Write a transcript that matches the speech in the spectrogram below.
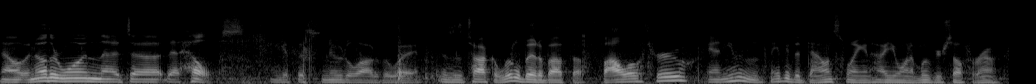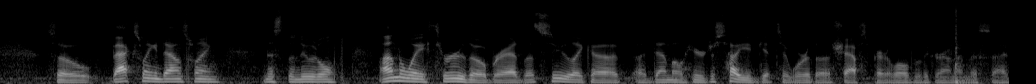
Now, another one that, uh, that helps and get this noodle out of the way is to talk a little bit about the follow through and even maybe the downswing and how you want to move yourself around. So, backswing and downswing, miss the noodle. On the way through, though, Brad, let's do like a, a demo here, just how you'd get to where the shaft's parallel to the ground on this side.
